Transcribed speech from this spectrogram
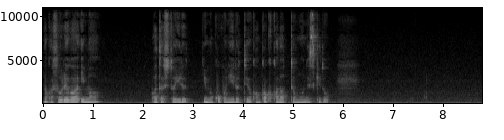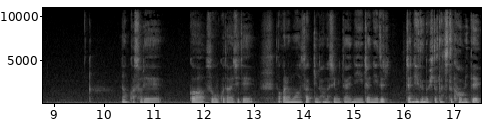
なんかそれが今私といる今ここにいるっていう感覚かなって思うんですけど。なんかそれがすごく大事でだからまあさっきの話みたいにジャニーズジャニーズの人たちとかを見て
